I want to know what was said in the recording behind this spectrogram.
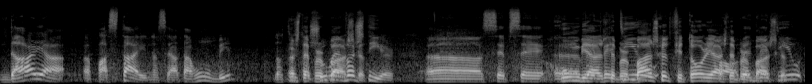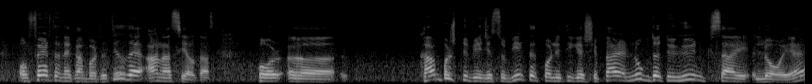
ndarja pastaj, nëse ata humbin, do të ishte shumë e vështirë, sepse humbja është e përbashkët, fitorja është e po, përbashkët. Ofertën e kanë bërë të tillë dhe anasjelltas. Por Kam përshtypjen që subjektet politike shqiptare nuk do t'i hyjnë kësaj loje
